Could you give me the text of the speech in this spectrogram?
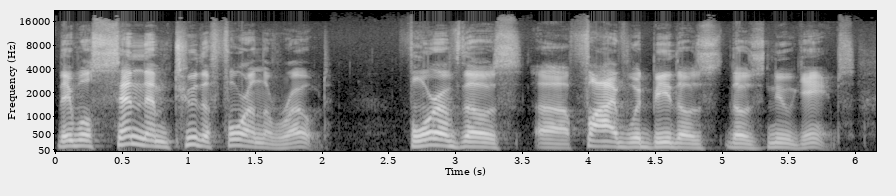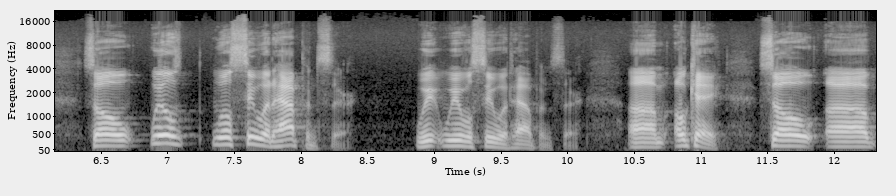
they will send them to the four on the road. Four of those uh, five would be those those new games. So we'll we'll see what happens there. We, we will see what happens there. Um, okay, so uh,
